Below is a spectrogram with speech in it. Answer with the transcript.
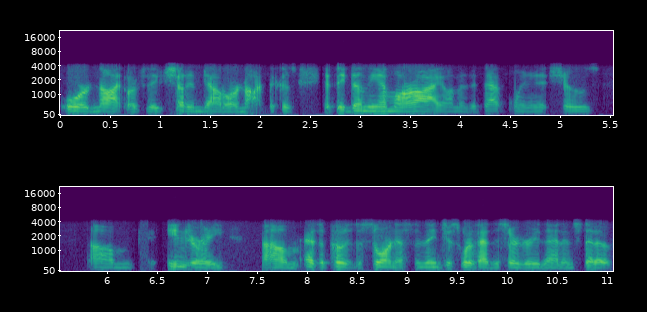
or not, or if they'd shut him down or not. Because if they'd done the MRI on it at that point and it shows um, injury um, as opposed to soreness, then they just would have had the surgery then instead of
